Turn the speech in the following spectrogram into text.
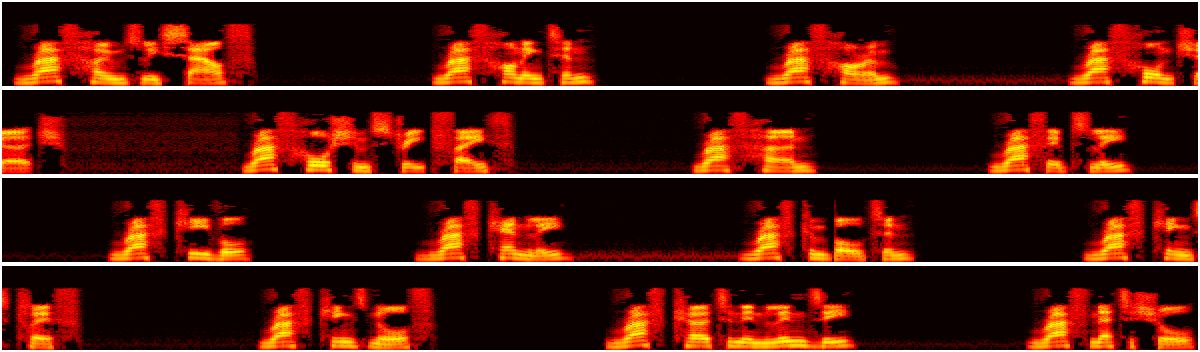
RAF Holmsley South RAF Honington RAF Horham RAF Hornchurch RAF Horsham Street Faith. RAF Hurn RAF Ibsley. RAF Keevil. RAF Kenley. RAF Kimbolton. RAF Kingscliff. RAF Kingsnorth. RAF Kirton in Lindsey RAF Knettishall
